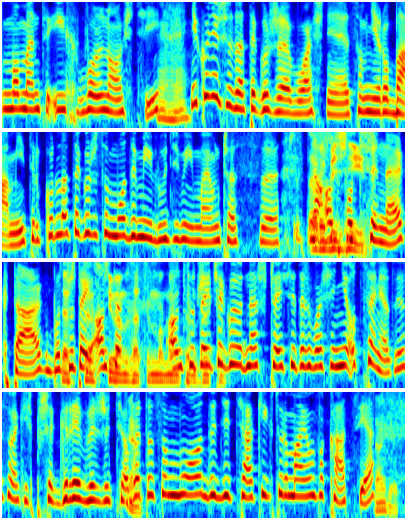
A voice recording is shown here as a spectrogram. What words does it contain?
moment ich wolności. Mhm. Niekoniecznie dlatego, że właśnie są nierobami, tylko dlatego, że są młodymi ludźmi i mają czas na odpoczynek, tak, bo Też tutaj on, tęskniłem te, za tym on tutaj tego na szczęście też właśnie nie ocenia. To nie są jakieś przegrywy życiowe, Nie. to są młode dzieciaki, które mają wakacje. Tak jest.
